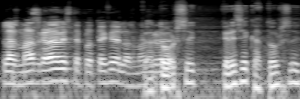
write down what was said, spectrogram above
Las más graves te protege de las más graves. 14, 13, 14,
